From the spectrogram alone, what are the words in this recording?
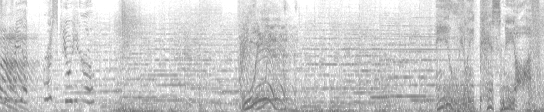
Ultra! Rescue hero! Win! You really piss me off.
